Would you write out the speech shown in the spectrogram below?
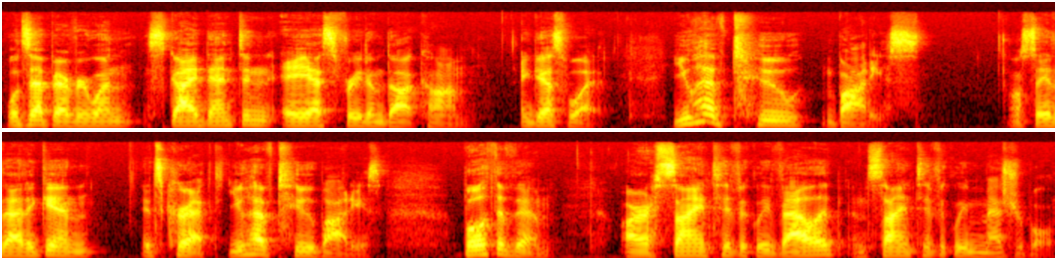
What's up, everyone? Sky Denton, asfreedom.com. And guess what? You have two bodies. I'll say that again. It's correct. You have two bodies. Both of them are scientifically valid and scientifically measurable.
